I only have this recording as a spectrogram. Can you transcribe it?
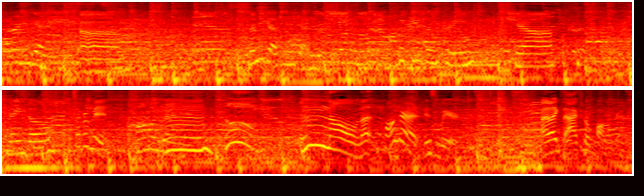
what are you getting? Um, Let me guess. Let me guess. Cookies and cream. yeah. Mango. Peppermint. Pomegranate. Mm. mm, no, that pomegranate is weird. I like the actual pomegranate.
